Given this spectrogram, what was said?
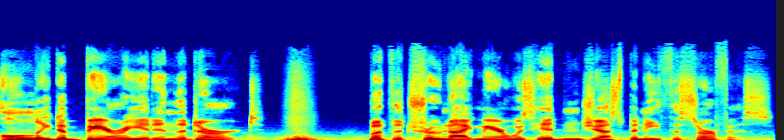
only to bury it in the dirt? But the true nightmare was hidden just beneath the surface.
